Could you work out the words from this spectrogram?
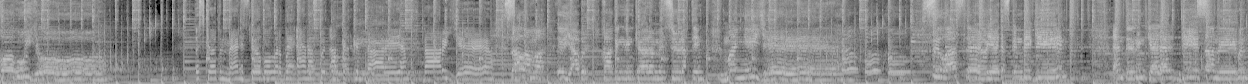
хоуйом. Өскөтім мен ескі болар бай ән аспыт артық күн тарыйым, тарыйым Салама ұябыт қатыңын көрімін сүрәқтің манейым Сыластыл едаспен бегирин Әнтірін келер дей саныбын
